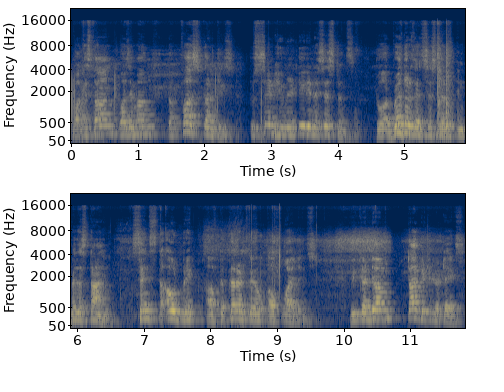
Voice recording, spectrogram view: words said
Pakistan was among the first countries to send humanitarian assistance to our brothers and sisters in Palestine since the outbreak of the current wave of violence. We condemn targeted attacks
